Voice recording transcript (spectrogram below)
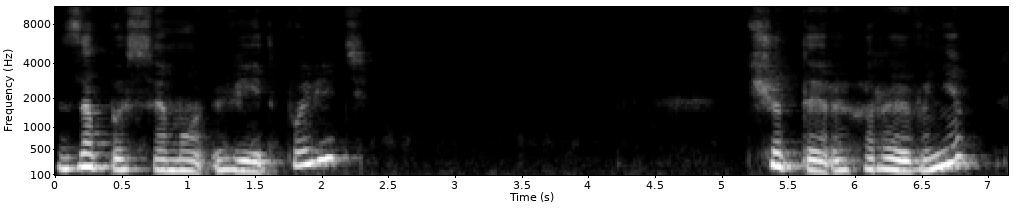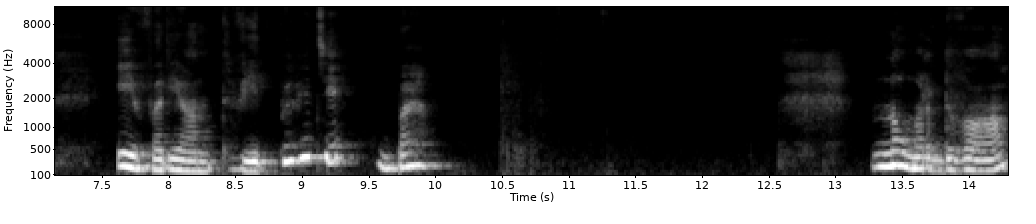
Записуємо відповідь. 4 гривні і варіант відповіді Б. Номер 2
